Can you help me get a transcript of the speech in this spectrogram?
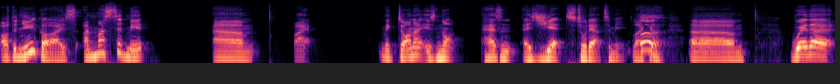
Of the new guys, I must admit, um, I McDonough is not hasn't as yet stood out to me. Like, uh, um, whether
